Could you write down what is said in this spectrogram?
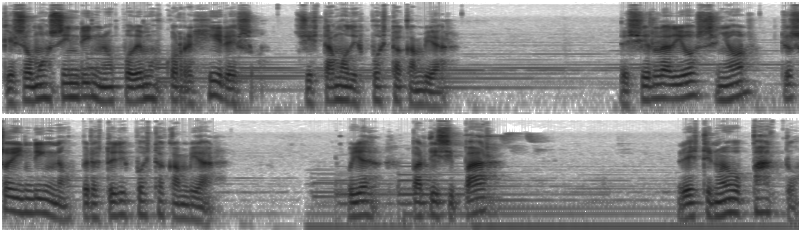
que somos indignos, podemos corregir eso si estamos dispuestos a cambiar. Decirle a Dios, Señor, yo soy indigno, pero estoy dispuesto a cambiar. Voy a participar de este nuevo pacto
